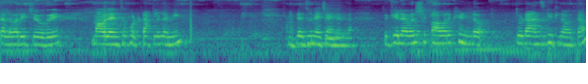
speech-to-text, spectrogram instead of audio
तलवारीचे वगैरे. मावल्यांचा फोटो टाकलेला मी आपल्या जुन्या चॅनलला तर गेल्या वर्षी पावर खिंड तो डान्स घेतला होता.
